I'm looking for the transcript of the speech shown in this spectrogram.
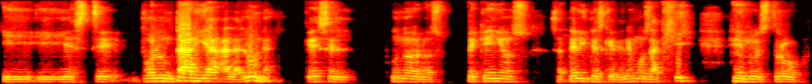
y, este, voluntaria a la Luna, que es el, uno de los pequeños satélites que tenemos aquí en nuestro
